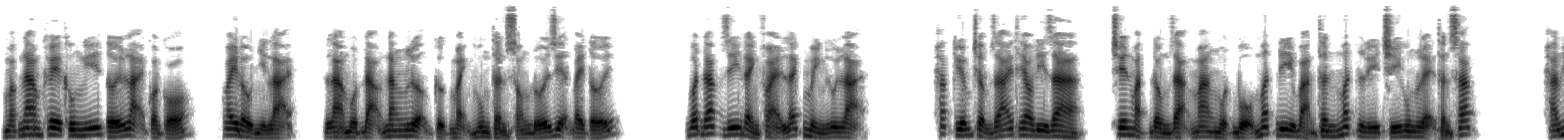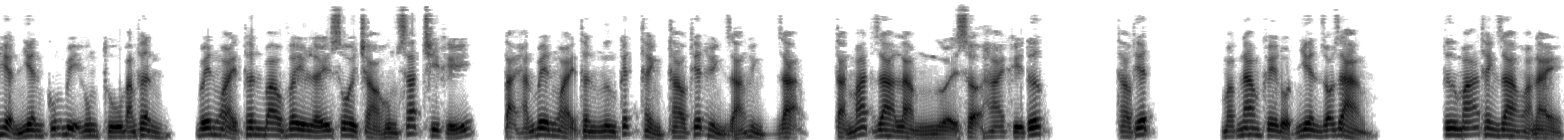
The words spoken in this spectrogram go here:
mặc nam khê không nghĩ tới lại còn có, quay đầu nhìn lại, là một đạo năng lượng cực mạnh hung thần sóng đối diện bay tới. Bất đắc dĩ đành phải lách mình lui lại. Hắc kiếm chậm rãi theo đi ra, trên mặt đồng dạng mang một bộ mất đi bản thân mất lý trí hung lệ thần sắc. Hắn hiển nhiên cũng bị hung thú bám thân, bên ngoài thân bao vây lấy xôi trào hung sát chi khí, tại hắn bên ngoài thân ngưng kết thành thao thiết hình dáng hình dạng tàn mát ra làm người sợ hai khí tước thao thiết. Mặc nam khê đột nhiên rõ ràng. Tư mã thanh gia hỏa này,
